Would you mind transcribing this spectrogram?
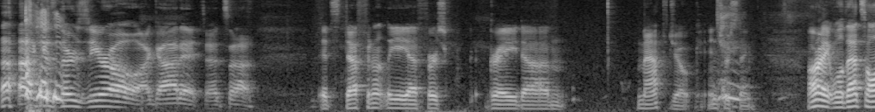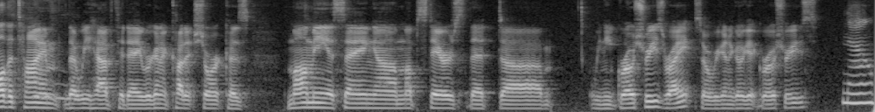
Because there's zero. I got it. That's uh, it's definitely a first grade um, math joke. Interesting. All right. Well, that's all the time that we have today. We're gonna cut it short because mommy is saying um, upstairs that um, we need groceries. Right. So we're gonna go get groceries. No.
